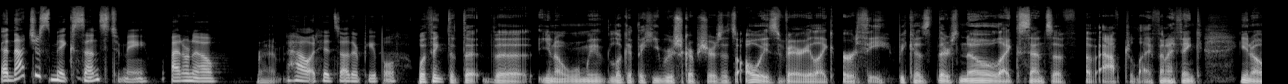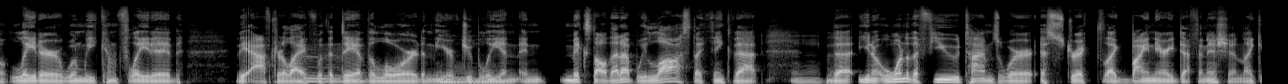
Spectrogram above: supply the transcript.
And that just makes sense to me. I don't know Right. how it hits other people. Well, I think that the the you know when we look at the Hebrew scriptures, it's always very like earthy because there's no like sense of of afterlife, and I think you know later when we conflated the afterlife with the day of the Lord and the year of Jubilee and and mixed all that up, we lost. I think that Mhm. that you know one of the few times where a strict like binary definition like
